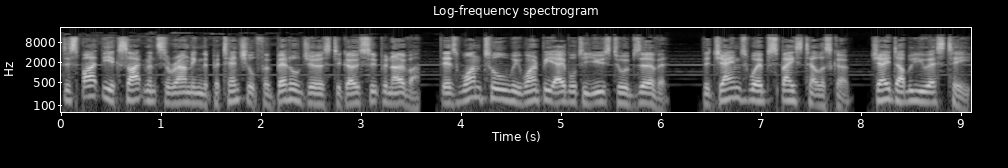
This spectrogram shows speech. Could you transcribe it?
Despite the excitement surrounding the potential for Betelgeuse to go supernova, there's one tool we won't be able to use to observe it, the James Webb Space Telescope, JWST.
